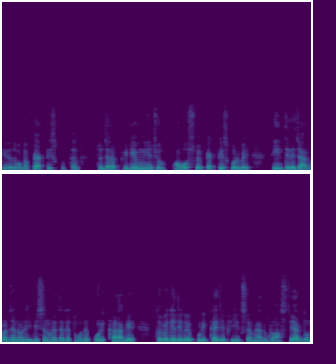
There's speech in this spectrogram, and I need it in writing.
কিন্তু তোমাকে প্র্যাকটিস করতে হবে। তো যারা পিডিএফ নিয়েছো, অবশ্যই প্র্যাকটিস করবে। তিন থেকে চারবার যেন রিভিশন হয়ে থাকে তোমাদের পরীক্ষার আগে, তবে গিয়ে দেখবে পরীক্ষায় যে ফিজিক্সের ম্যাথগুলো আসছে, একদম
